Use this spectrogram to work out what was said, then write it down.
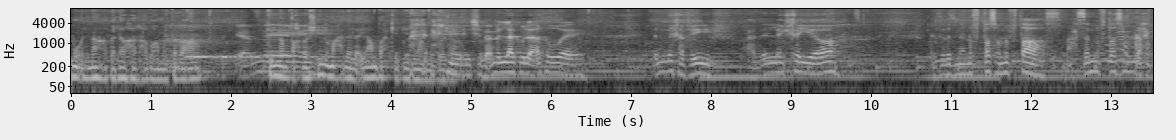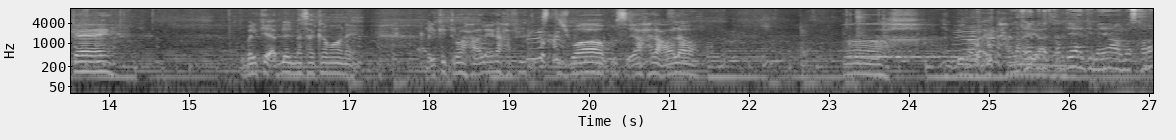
مو قلناها بلاها الهضامة تبعك. كنا مطحبشين وما حدا لقيان ضحكة بيغمى من الوجع إيه، شو بعمل لك ولا أخوي؟ دمي خفيف بعدين لك خيو إذا بدنا نفطس ونفطس ما أحسن نفطس من ضحكة وبلكي قبل المساء كمان بلكي تروح علينا حفلة الاستجواب وصياح العلا. آخ قلبي ما بقى يتحمل على غير يا بدك تقضيها أنت مياعة ومسخرة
